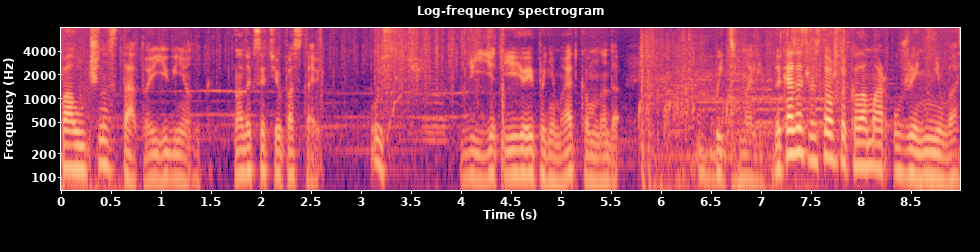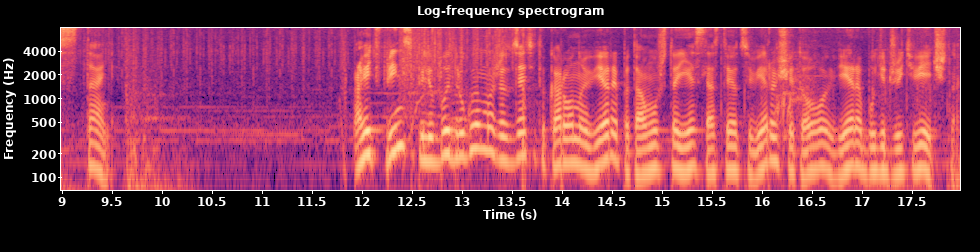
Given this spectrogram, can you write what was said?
Получена статуя ягненка. Надо, кстати, ее поставить. Пусть видит ее и понимает, кому надо быть молитвой. Доказательство того, что Каламар уже не восстанет. А ведь, в принципе, любой другой может взять эту корону веры, потому что если остается верующий, то вера будет жить вечно.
